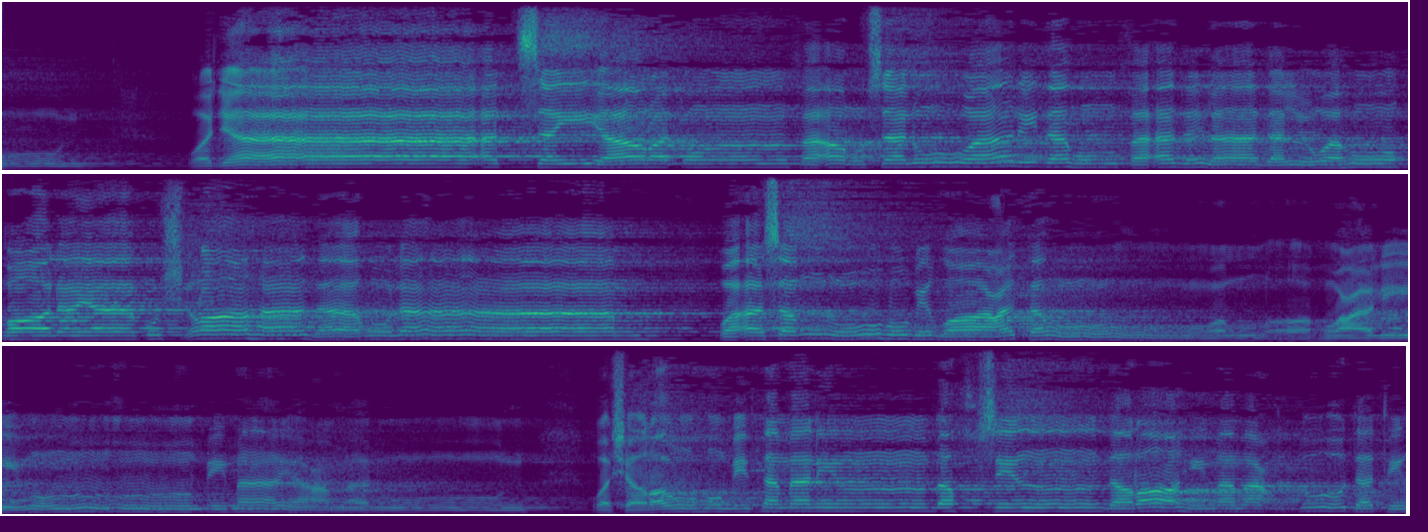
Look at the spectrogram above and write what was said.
وجاءت سيارة فأرسلوا واردهم فأدلى دلوه قال يا بشرى هذا غلام وأسروه بضاعة والله عليم بما يعملون وشروه بثمن بخس دراهم معدودة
